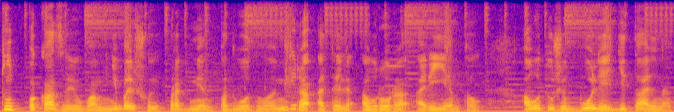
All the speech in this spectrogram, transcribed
Тут показываю вам небольшой фрагмент подводного мира отеля Aurora Oriental, а вот уже более детально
